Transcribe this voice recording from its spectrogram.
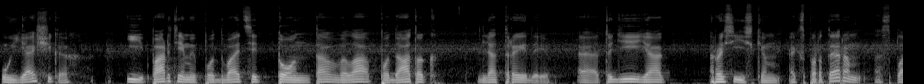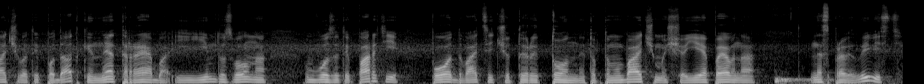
у ящиках і партіями по 20 тонн та ввела податок для трейдерів. Е, Тоді як російським експортерам сплачувати податки не треба, і їм дозволено ввозити партії по 24 тонни. Тобто ми бачимо, що є певна несправедливість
